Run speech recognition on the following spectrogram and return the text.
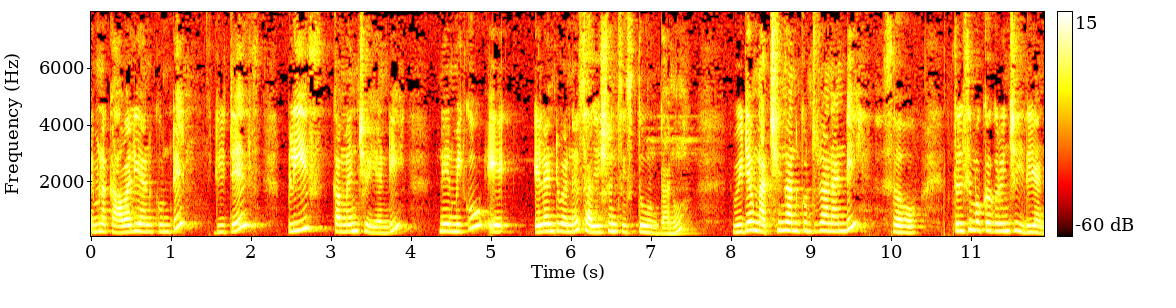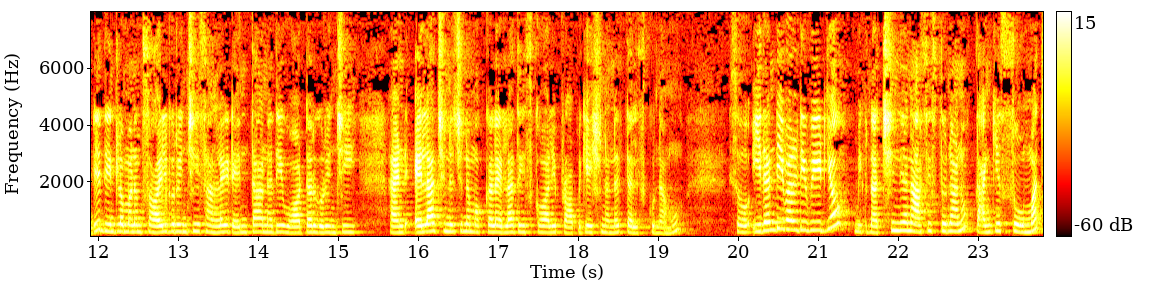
ఏమైనా కావాలి అనుకుంటే డీటెయిల్స్ ప్లీజ్ కమెంట్ చేయండి. నేను మీకు ఏ ఎలాంటివన్నీ సజెషన్స్ ఇస్తూ ఉంటాను. వీడియో నచ్చింది అనుకుంటున్నానండి. సో తులసి మొక్క గురించి ఇది అండి. దీంట్లో మనం సాయిల్ గురించి సన్లైట్ ఎంత అన్నది వాటర్ గురించి అండ్ ఎలా చిన్న చిన్న మొక్కలు ఎలా తీసుకోవాలి ప్రాపిగేషన్ అనేది తెలుసుకున్నాము. సో ఇదండి ఇవాళ వీడియో. మీకు నచ్చింది అని ఆశిస్తున్నాను. Thank you so much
